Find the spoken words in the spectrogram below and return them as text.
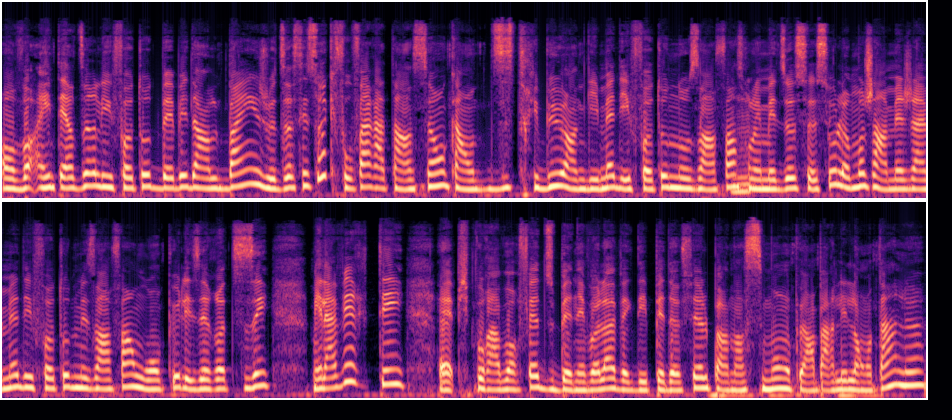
on va interdire les photos de bébés dans le bain. Je veux dire, c'est sûr qu'il faut faire attention quand on distribue, entre guillemets, des photos de nos enfants sur mm. les médias sociaux. Là, moi, j'en mets jamais des photos de mes enfants où on peut les érotiser. Mais la vérité, euh, puis pour avoir fait du bénévolat avec des pédophiles pendant six mois, on peut en parler longtemps, là.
